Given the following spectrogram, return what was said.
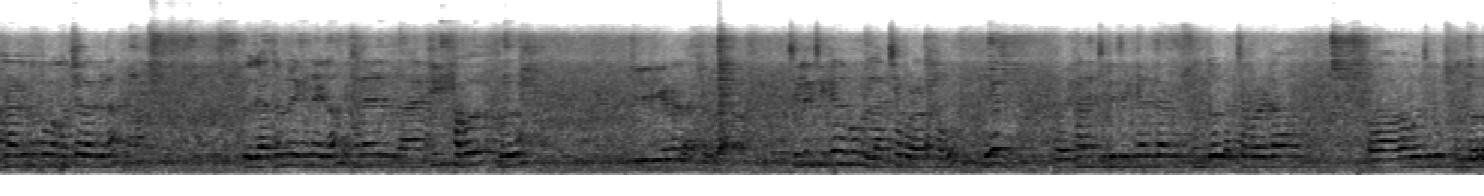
আপনার কিন্তু কোনো খরচা লাগবে না। তো যার জন্য এখানে এলাম। এখানে কী কী খাব বলে দাও? চিলি চিকেনের লাগছে চিলি চিকেন এবং লাচ্ছা পরোটা খাব। ঠিক আছে? তো এখানে চিলি চিকেনটা খুব সুন্দর লাচ্ছা পরোটা ওরা বলছে খুব সুন্দর।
